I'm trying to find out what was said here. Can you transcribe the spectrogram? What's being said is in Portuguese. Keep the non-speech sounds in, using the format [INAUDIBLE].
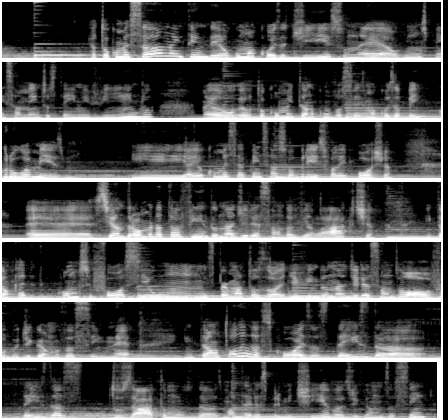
Eu estou começando a entender alguma coisa disso, né? Alguns pensamentos têm me vindo, mas eu, eu tô comentando com vocês uma coisa bem crua mesmo. E aí eu comecei a pensar sobre isso. Falei, poxa, é, se Andrômeda tá vindo na direção da Via Láctea, então é como se fosse um, um espermatozoide vindo na direção do óvulo, digamos assim, né? Então todas as coisas, desde, a, desde as dos átomos das matérias primitivas, digamos assim,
